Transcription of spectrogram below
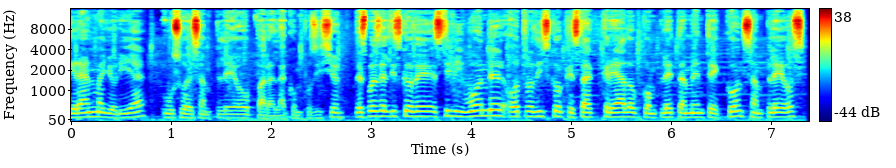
gran mayoría uso de sampleo para la composición. Después del disco de Stevie Wonder, otro disco que está creado completamente con sampleos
